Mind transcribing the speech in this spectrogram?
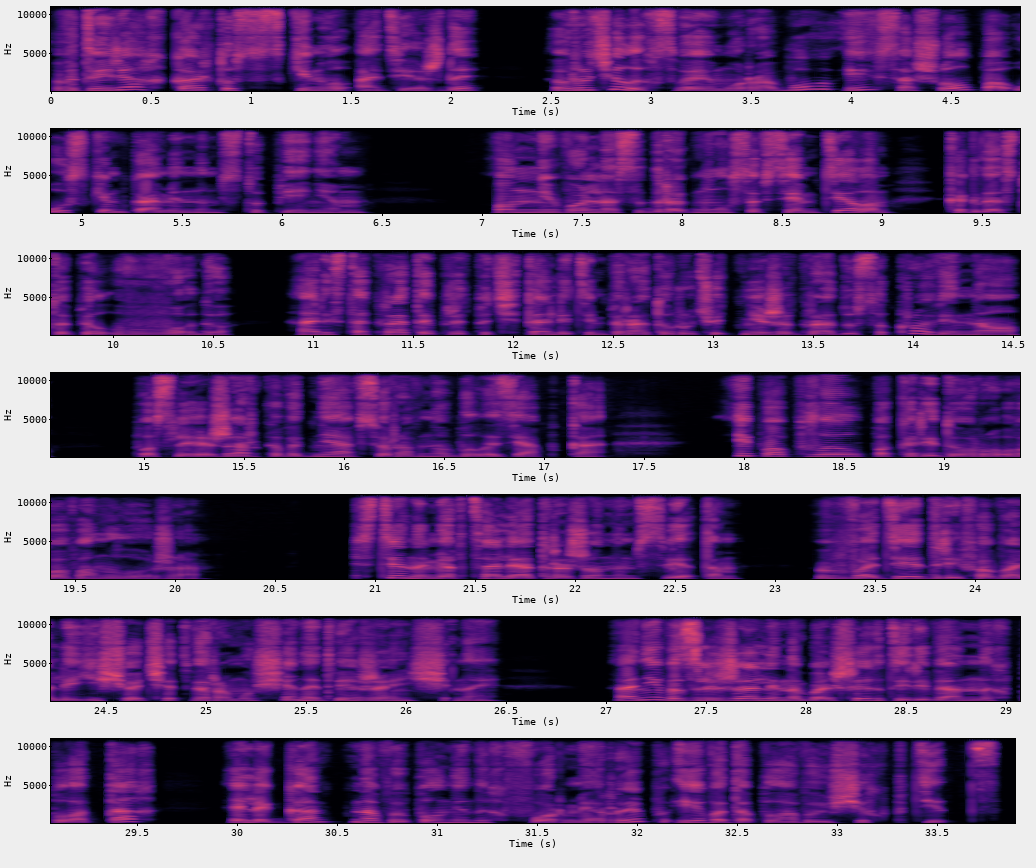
В дверях Картус скинул одежды, вручил их своему рабу и сошел по узким каменным ступеням. Он невольно содрогнулся всем телом, когда ступил в воду. Аристократы предпочитали температуру чуть ниже градуса крови, но после жаркого дня все равно было зябко. И поплыл по коридору в аванложа. Стены мерцали отраженным светом. В воде дрейфовали еще четверо мужчин и две женщины. Они возлежали на больших деревянных плотах элегантно выполненных в форме рыб и водоплавающих птиц.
